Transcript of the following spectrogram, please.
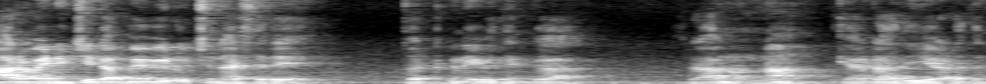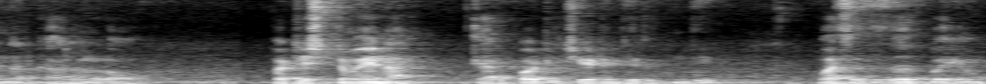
అరవై నుంచి డెబ్బై వేలు వచ్చినా సరే తట్టుకునే విధంగా రానున్న ఏడాది ఏడాదిన్నర కాలంలో పటిష్టమైన ఏర్పాట్లు చేయడం జరుగుతుంది. వసతి సదుపాయం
